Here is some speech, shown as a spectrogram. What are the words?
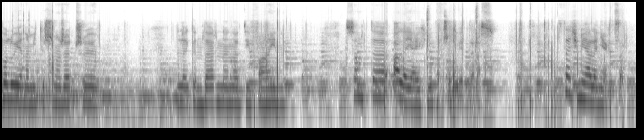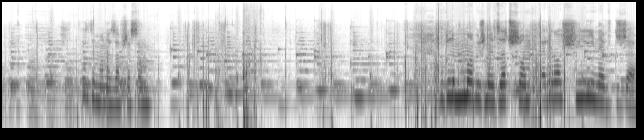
Poluję na mityczne rzeczy. Legendarne na Divine. Są te, ale ja ich nie potrzebuję teraz. Stać mi, ale nie chcę. Poza tym one zawsze są. W ogóle mam już najrzadszą roślinę w grze.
